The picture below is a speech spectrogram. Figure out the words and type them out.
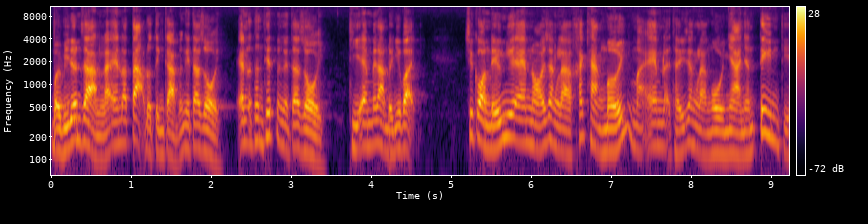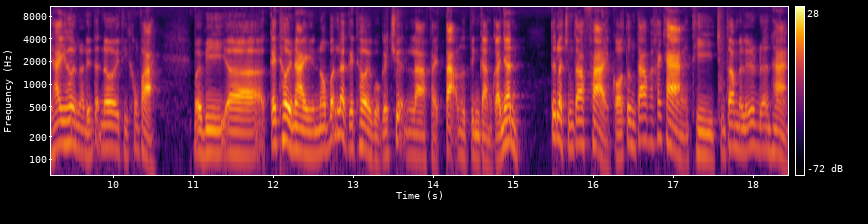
Bởi vì đơn giản là em đã tạo được tình cảm với người ta rồi. Em đã thân thiết với người ta rồi thì em mới làm được như vậy. Chứ còn nếu như em nói rằng là khách hàng mới mà em lại thấy rằng là ngồi nhà nhắn tin thì hay hơn là đến tận nơi thì không phải bởi vì uh, cái thời này nó vẫn là cái thời của cái chuyện là phải tạo được tình cảm cá nhân. Tức là chúng ta phải có tương tác với khách hàng thì chúng ta mới lấy được đơn hàng.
